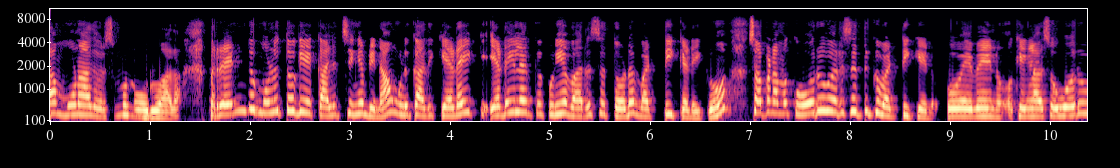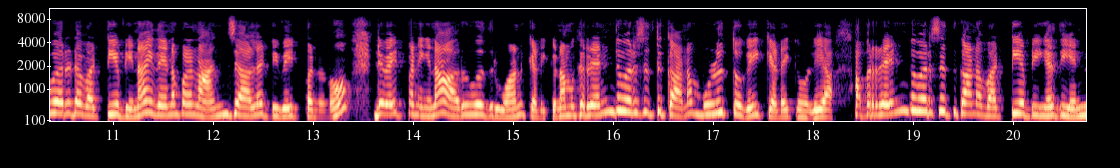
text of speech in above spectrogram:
தான். மூணாவது வருஷமும் நூறுரூவா தான். இப்ப ரெண்டு முழு தொகையை கழிச்சிங்க அப்படின்னா உங்களுக்கு அதுக்கு இடை இடையில இருக்கக்கூடிய வருஷத்தோட வட்டி கிடைக்கும். ஸோ அப்ப நமக்கு ஒரு வருஷத்துக்கு வட்டி கேடும் ஓ வேணும். ஓகேங்களா ஸோ ஒரு வருட வட்டி அப்படின்னா இதை என்ன பண்ணணும்? அஞ்சால டிவைட் பண்ணணும். டிவைட் பண்ணீங்கன்னா அறுபது ரூபான்னு கிடைக்கும். நமக்கு ரெண்டு வருஷத்துக்கான முழு தொகை கிடைக்கும் இல்லையா? அப்ப ரெண்டு வருஷத்துக்கான வட்டி அப்படிங்கிறது என்ன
